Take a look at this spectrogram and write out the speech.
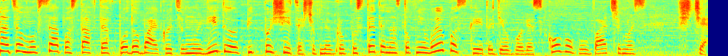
На цьому все. Поставте вподобайку цьому відео. Підпишіться, щоб не пропустити наступні випуски. І тоді обов'язково побачимось ще.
